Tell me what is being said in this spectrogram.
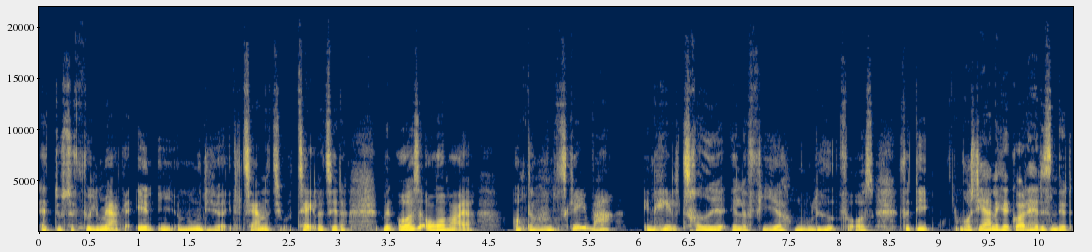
at du selvfølgelig mærker ind i, om nogle af de her alternativer taler til dig, men også overvejer, om der måske var en helt tredje eller fire mulighed for os. Fordi vores hjerne kan godt have det sådan lidt,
